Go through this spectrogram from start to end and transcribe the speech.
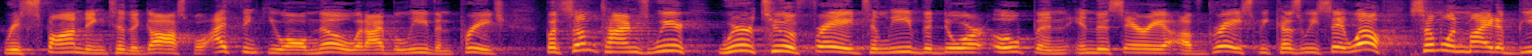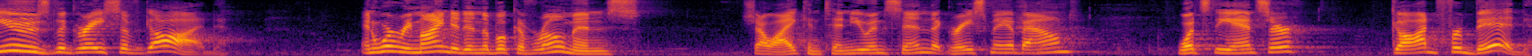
responding to the gospel. I think you all know what I believe and preach, but sometimes we're, we're too afraid to leave the door open in this area of grace because we say, well, someone might abuse the grace of God. And we're reminded in the book of Romans Shall I continue in sin that grace may abound? What's the answer? God forbid.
